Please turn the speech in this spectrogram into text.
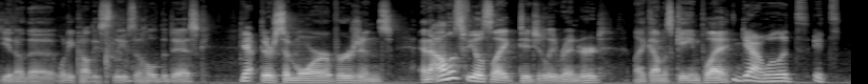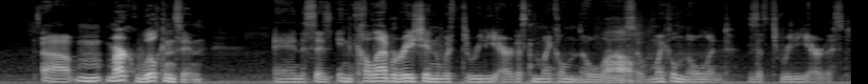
you know, the what do you call these sleeves that hold the disc? Yeah. There's some more versions, and it almost feels like digitally rendered, like almost gameplay. Yeah, well, it's it's uh, Mark Wilkinson, and it says in collaboration with 3D artist Michael Nolan. Wow. So Michael Nolan is a 3D artist.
